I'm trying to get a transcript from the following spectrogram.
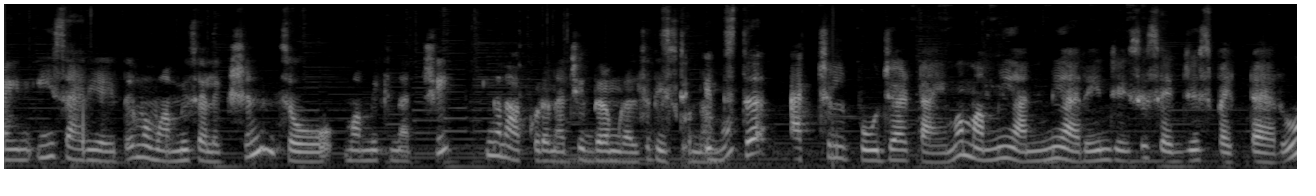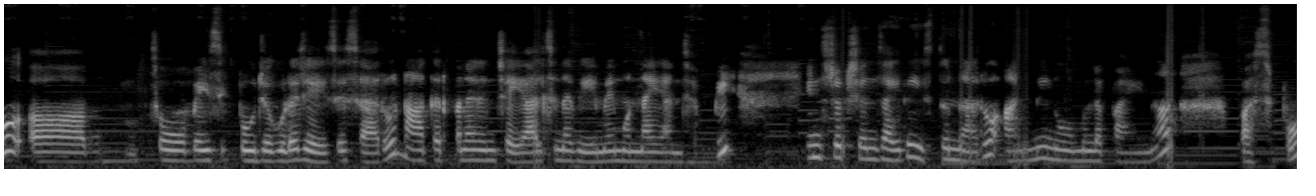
అండ్ ఈ శారీ అయితే మా మమ్మీ సెలెక్షన్ సో మమ్మీకి నచ్చి ఇంకా నాకు కూడా నచ్చి ఇద్దరం కలిసి తీసుకున్నాం it's the actual puja time mummy అన్ని అరేంజ్ చేసి సెట్ చేసి పెట్టారు. సో బేసిక్ పూజ కూడా చేసేసారు. నా తరఫున నేను చేయాల్సినవి ఏమేమి ఉన్నాయి అని చెప్పి ఇన్స్ట్రక్షన్స్ అయితే ఇస్తున్నారు. అన్ని నోముల పైన పసుపు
